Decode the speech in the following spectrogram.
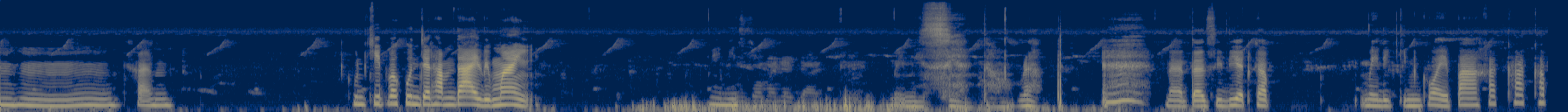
อือหือคันคุณคิดว่าคุณจะทำได้หรือไม่ ไม่มีก็ไม่แน่ใจไม่มีเสียงตอบรับหน้าตาซีเรียสครับ ไม่ได้กินกล้วยปลาคักคักครับ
